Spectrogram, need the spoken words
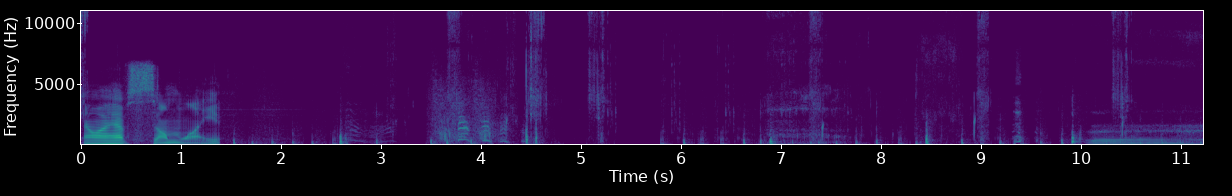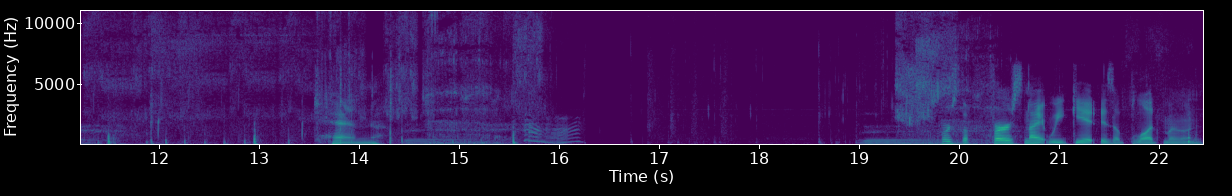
Now I have some light. First night we get is a blood moon?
